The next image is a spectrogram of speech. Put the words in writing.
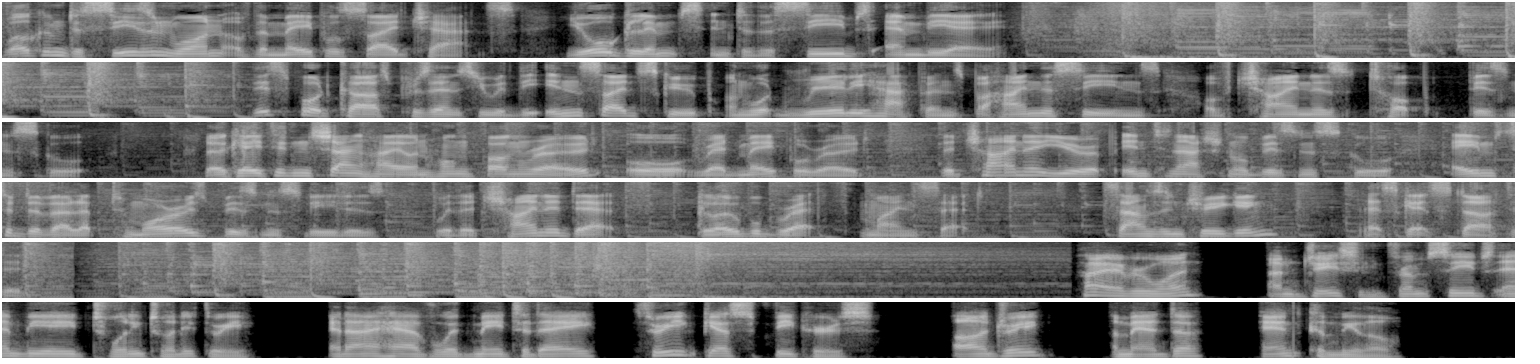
Welcome to season one of the Mapleside Chats, your glimpse into the CEIBS MBA. This podcast presents you with the inside scoop on what really happens behind the scenes of China's top business school. Located in Shanghai on Hongfang Road, or Red Maple Road, the China Europe International Business School aims to develop tomorrow's business leaders with a China depth, global breadth mindset. Sounds intriguing? Let's get started. Hi, everyone. I'm Jason from CEIBS MBA 2023, and I have with me today three guest speakers Andrei, Amanda, and Camilo.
